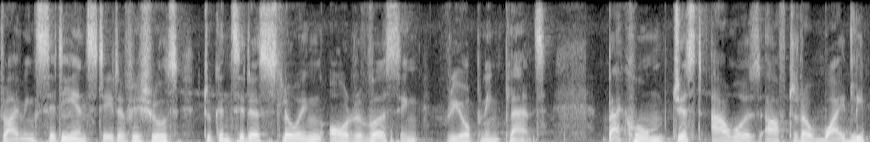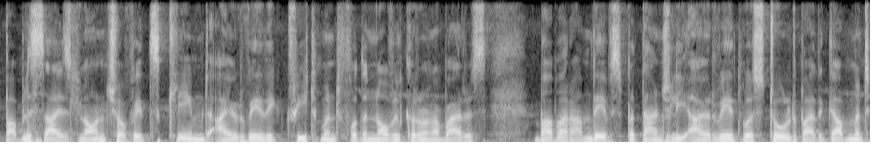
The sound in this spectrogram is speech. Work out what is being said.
driving city and state officials to consider slowing or reversing reopening plans. Back home, just hours after a widely publicized launch of its claimed Ayurvedic treatment for the novel coronavirus, Baba Ramdev's Patanjali Ayurved was told by the government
